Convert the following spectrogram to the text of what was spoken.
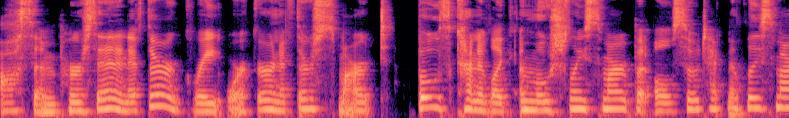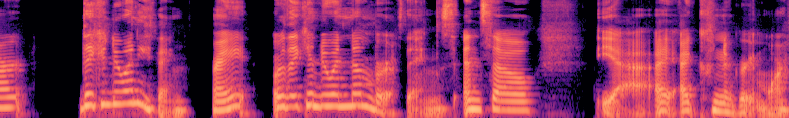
awesome person and if they're a great worker and if they're smart, both kind of like emotionally smart, but also technically smart, they can do anything, right? Or they can do a number of things. And so, yeah, I, I couldn't agree more.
